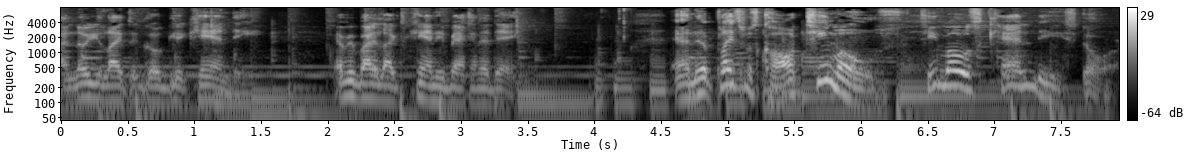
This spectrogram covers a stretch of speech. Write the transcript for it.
I know you like to go get candy. Everybody liked candy back in the day. And the place was called Temo's, Temo's Candy Store.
